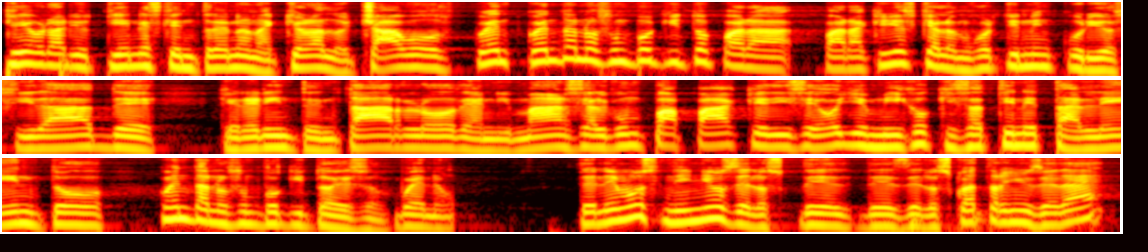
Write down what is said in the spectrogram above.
¿Qué horario tienes que entrenan? ¿A qué hora los chavos? Cuéntanos un poquito para, para aquellos que a lo mejor tienen curiosidad de querer intentarlo, de animarse. Algún papá que dice, oye, mi hijo quizá tiene talento. Cuéntanos un poquito eso. Bueno, tenemos niños de los, de- desde los 4 años de edad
